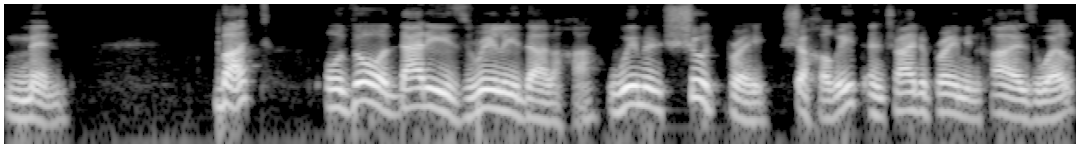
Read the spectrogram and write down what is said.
men. But although that is really the halacha, women should pray shacharit and try to pray mincha as well,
